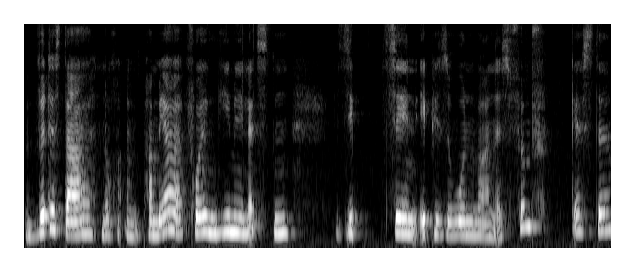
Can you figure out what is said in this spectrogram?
wird es da noch ein paar mehr Folgen geben. In den letzten 17 Episoden waren es fünf Gäste,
